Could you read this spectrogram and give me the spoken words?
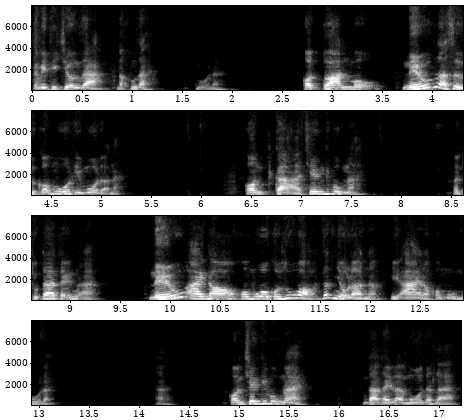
tại vì thị trường giảm nó không giảm. Mua đây. Còn toàn bộ nếu giả sử có mua thì mua đoạn này. Còn cả trên cái vùng này. Là chúng ta thấy là nếu ai đó có mua có rũ bỏ rất nhiều lần rồi thì ai đó có mua mua đây. Đấy. còn trên cái vùng này chúng ta thấy là mua rất là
